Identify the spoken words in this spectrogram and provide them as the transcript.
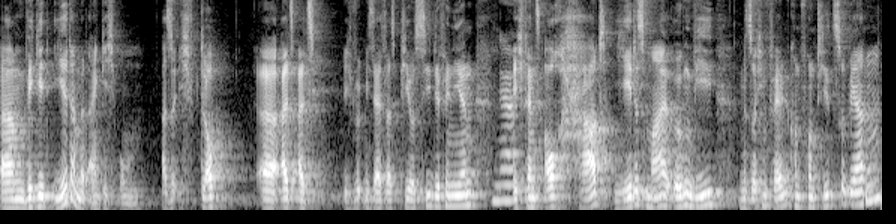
Ähm, wie geht ihr damit eigentlich um? Also ich glaube, äh, als, als, ich würde mich selbst als POC definieren, ja. ich fände es auch hart, jedes Mal irgendwie mit solchen Fällen konfrontiert zu werden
